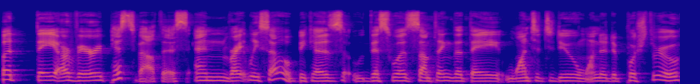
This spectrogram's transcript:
but they are very pissed about this and rightly so because this was something that they wanted to do and wanted to push through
